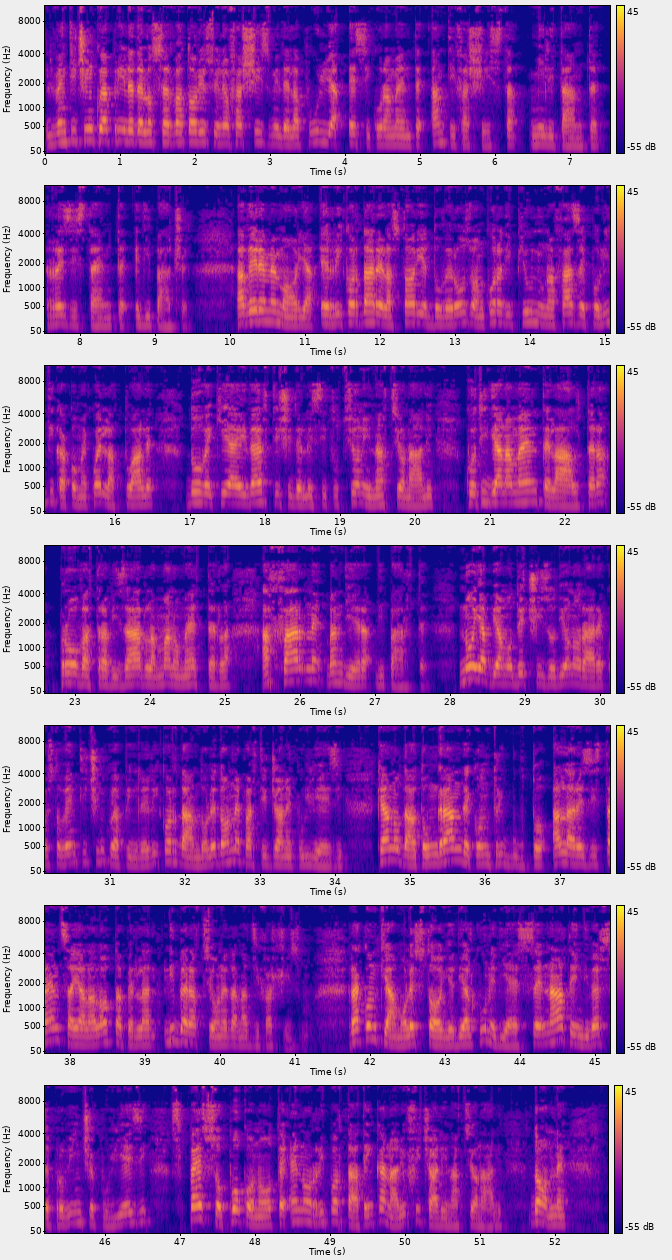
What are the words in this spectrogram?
Il 25 aprile dell'Osservatorio sui neofascismi della Puglia è sicuramente antifascista, militante, resistente e di pace. Avere memoria e ricordare la storia è doveroso ancora di più in una fase politica come quella attuale dove chi è ai vertici delle istituzioni nazionali quotidianamente la altera, prova a travisarla, a manometterla, a farne bandiera di parte. Noi abbiamo deciso di onorare questo 25 aprile ricordando le donne partigiane pugliesi che hanno dato un grande contributo alla resistenza e alla lotta per la liberazione dal nazifascismo. Raccontiamo le storie di alcune di esse, nate in diverse province pugliesi, spesso poco note e non riportate in canali ufficiali nazionali. Donne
